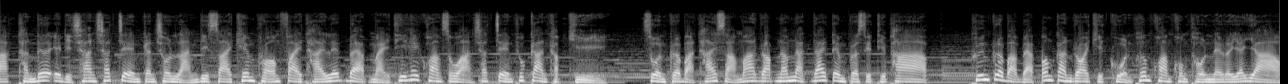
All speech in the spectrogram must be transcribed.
ลักษณ์ Thunder Edition ชัดเจนกันชนหลังดีไซน์เข้มพร้อมไฟท้ายเลดแบบใหม่ที่ให้ความสว่างชัดเจนทุกการขับขี่ ส่วนกระบะท้ายสามารถรับน้ำหนักได้เต็มประสิทธิภาพ พื้นกระบะแบบป้องกันรอยขีดข่วนเพิ่มความคงทนในระยะยาว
